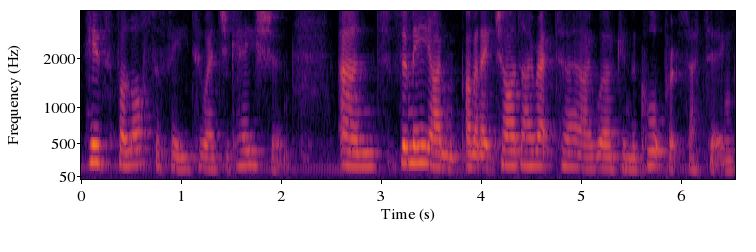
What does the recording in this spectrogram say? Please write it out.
his philosophy to education. And for me, I'm, I'm an HR director, I work in the corporate setting.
